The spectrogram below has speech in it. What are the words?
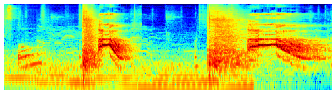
spoon? Oh! Oh!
